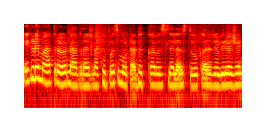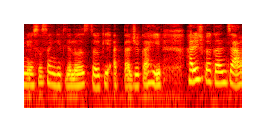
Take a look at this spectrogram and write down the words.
इकडे मात्र नागराजला खूपच मोठा धक्का बसलेला असतो. कारण रविराजांनी असं सांगितलेलं असतं की आत्ता जे काही हरीश काकांचा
